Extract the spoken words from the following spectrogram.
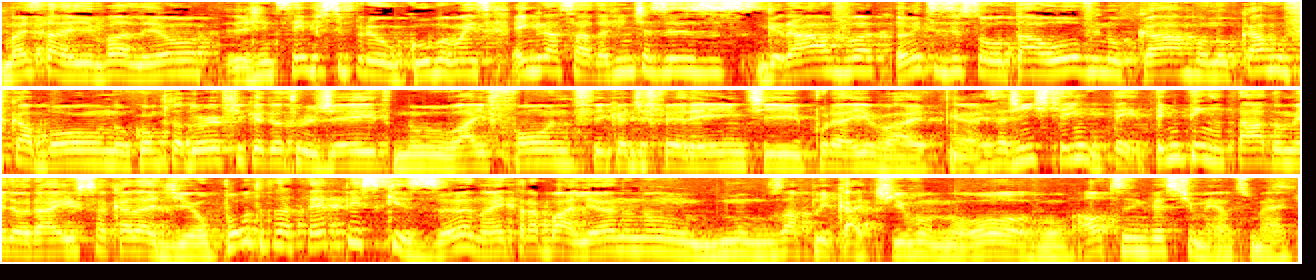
Mas tá aí, valeu. A gente sempre se preocupa, mas é engraçado, a gente às vezes grava, antes de soltar, ouve no carro, no carro fica bom, no computador fica de outro jeito, no iPhone fica diferente e por aí vai. É. Mas a gente tem, tem, tem, tentado melhorar isso a cada dia. O ponto tá até pesquisando aí, trabalhando num, nos aplicativos novos novo, altos investimentos, Mac.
